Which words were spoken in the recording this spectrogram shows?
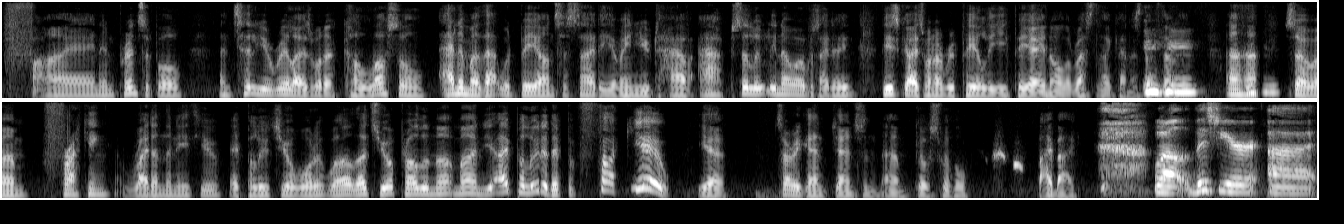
fine in principle until you realize what a colossal enema that would be on society. I mean, you'd have absolutely no oversight. I mean, these guys want to repeal the EPA and all the rest of that kind of stuff. Mhm. Uh huh. Mhm. So, um, fracking right underneath you, it pollutes your water. Well, that's your problem, not mine. Yeah, I polluted it, but fuck you. Yeah. Sorry again, Jansen. Um, go swivel. Bye bye. Well, this year, uh,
